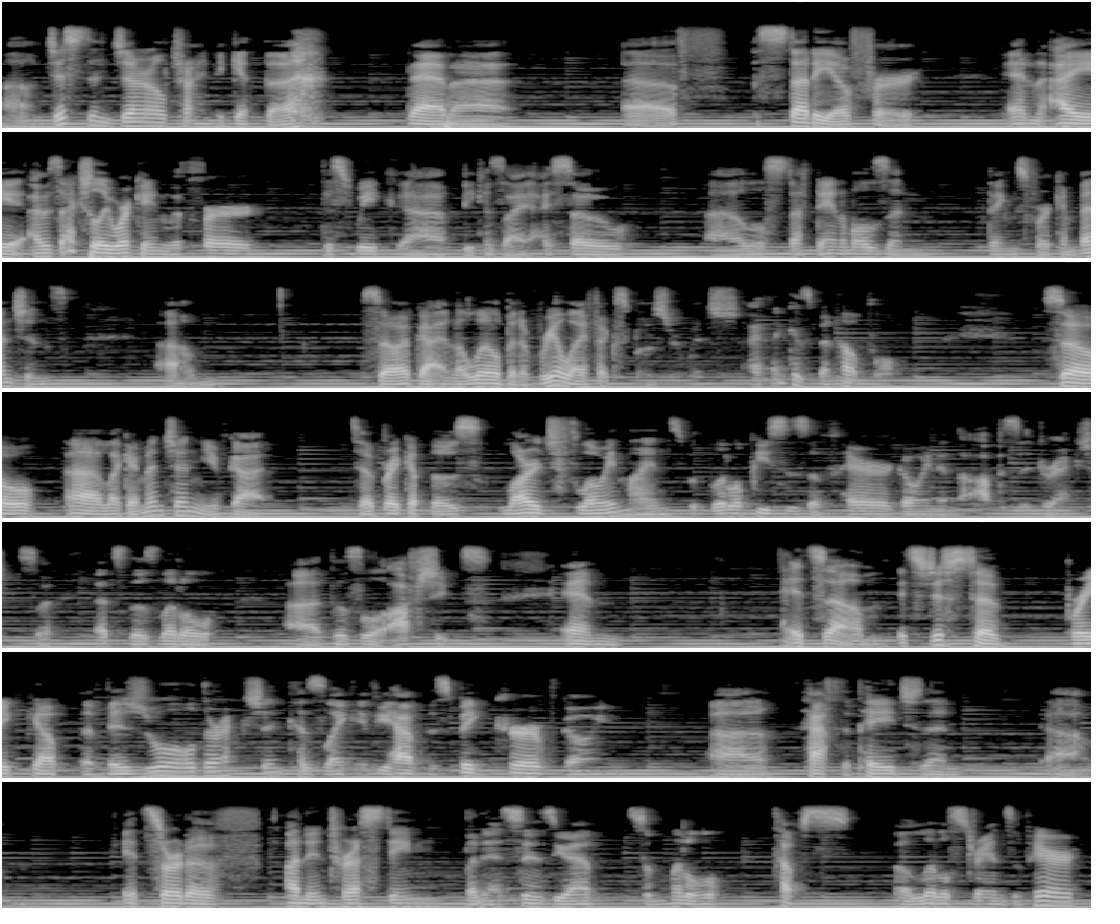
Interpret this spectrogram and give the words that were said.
Um, just in general, trying to get the that uh, uh, f- study of fur. And I I was actually working with fur this week uh, because I, I sew uh, little stuffed animals and things for conventions. Um, so I've gotten a little bit of real life exposure, which I think has been helpful. So, uh, like I mentioned, you've got to break up those large flowing lines with little pieces of hair going in the opposite direction. So that's those little uh, those little offshoots, and it's um it's just to break up the visual direction because like if you have this big curve going uh, half the page, then um, it's sort of uninteresting. But as soon as you add some little tufts, uh, little strands of hair,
